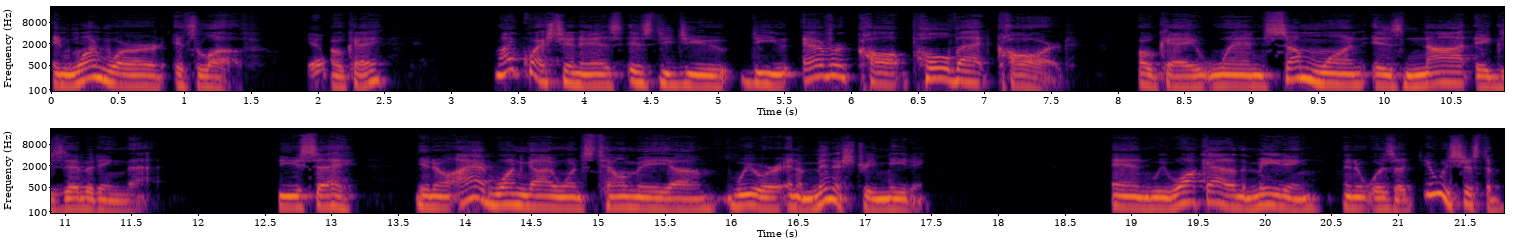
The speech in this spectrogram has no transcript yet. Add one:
In one word, it's love. Yep. Okay. My question is, is did you, do you ever call, pull that card? Okay. When someone is not exhibiting that, do you say, you know, I had one guy once tell me, um, we were in a ministry meeting and we walk out of the meeting and it was a, it was just a,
